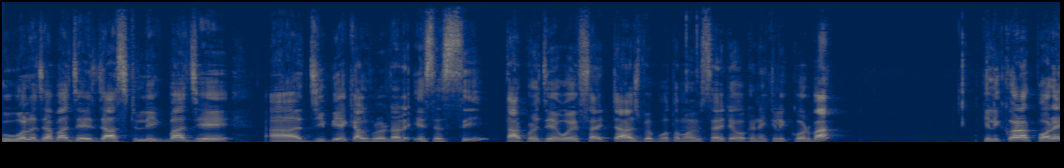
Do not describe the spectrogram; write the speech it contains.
গুগলে যাবা, যে জাস্ট লিখবা যে জিপিএ ক্যালকুলেটর এসএসসি তারপরে যে ওয়েবসাইটটা আসবে, প্রথম ওয়েবসাইটে ওখানে ক্লিক করবা। ক্লিক করার পরে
